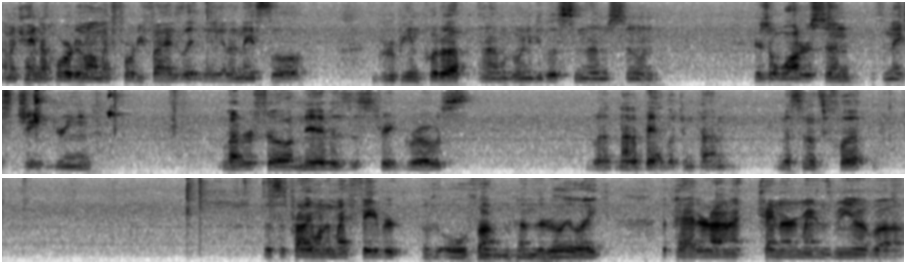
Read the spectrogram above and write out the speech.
i am kind of hoarding all my 45s lately. I got a nice little grouping put up and I'm going to be listing them soon. Here's a Waterson with a nice jade green. Lever fill nib is a straight gross but not a bad looking pen. Missing its clip. This is probably one of my favorite of the old fountain pens. I really like the pattern on it. Kind of reminds me of uh,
